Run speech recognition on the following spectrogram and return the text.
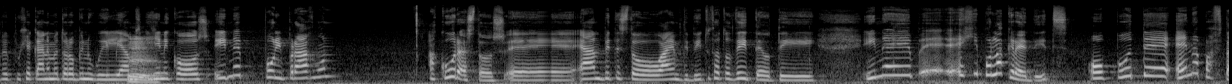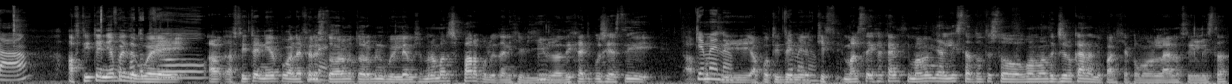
που είχε κάνει με τον Robin Williams. Μμ. Γενικώς είναι πολυπράγμων ακούραστος. Ε, εάν μπείτε στο IMDb του θα το δείτε ότι είναι, ε, έχει πολλά credits. Οπότε ένα από αυτά Αυτή η ταινία, by Θα the πω το way, πιο- α- αυτή η ταινία που ανέφερες Ναι. τώρα με τον Robin Williams, εμένα μου άρεσε πάρα πολύ όταν είχε βγει. Δηλαδή είχα εντυπωσιαστεί από, εμένα. τη, από την Και ταινία. εμένα. Και θ- μάλιστα είχα κάνει, θυμάμαι μια λίστα τότε στο Mama, δεν ξέρω καν αν υπάρχει ακόμα online αυτή η λίστα.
